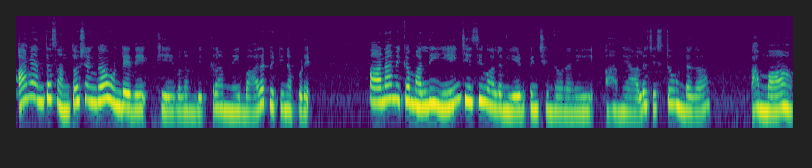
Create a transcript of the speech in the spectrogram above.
ఆమె అంత సంతోషంగా ఉండేది. కేవలం విక్రాంత్ని బాధ పెట్టినప్పుడే. అనామిక మళ్ళీ ఏం చేసి వాళ్ళని ఏడిపించిందోనని ఆమె ఆలోచిస్తూ ఉండగా అమ్మా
